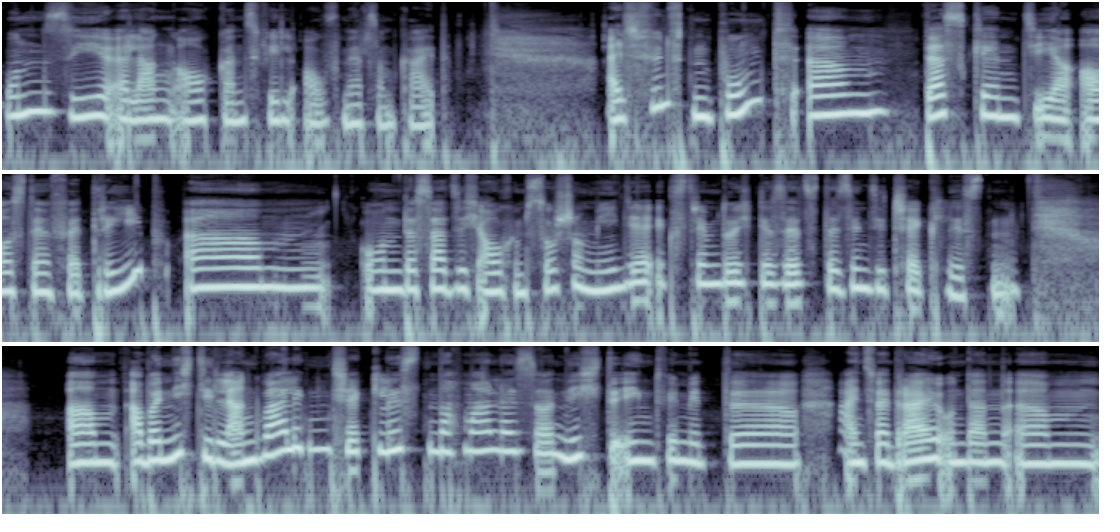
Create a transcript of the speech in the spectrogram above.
und sie erlangen auch ganz viel Aufmerksamkeit. Als fünften Punkt ähm, das kennt ihr aus dem Vertrieb ähm, und das hat sich auch im Social Media extrem durchgesetzt. Das sind die Checklisten. Ähm, aber nicht die langweiligen Checklisten nochmal, also nicht irgendwie mit äh, 1, 2, 3 und dann ähm,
